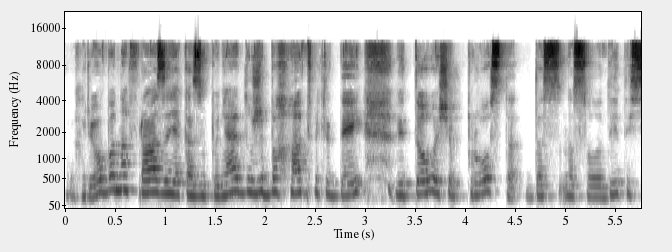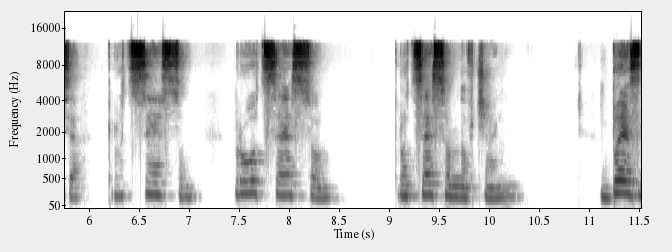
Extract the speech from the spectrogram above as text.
грьобана фраза, яка зупиняє дуже багато людей від того, щоб просто насолодитися процесом, процесом, процесом навчання. Без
